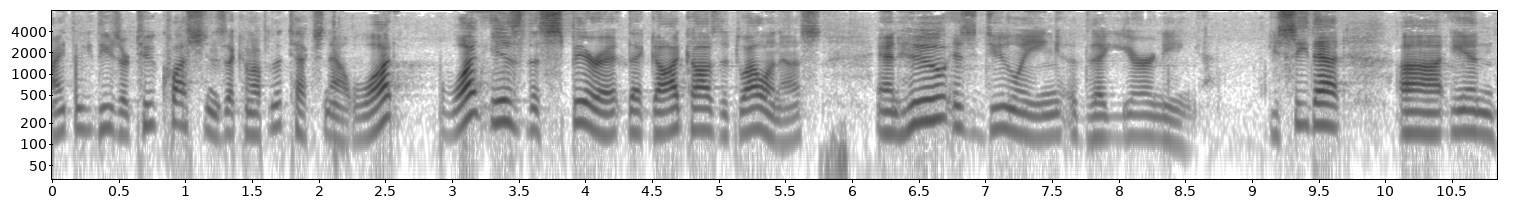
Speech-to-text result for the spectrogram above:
Right? These are two questions that come up in the text now. What, what is the spirit that God caused to dwell in us, and who is doing the yearning? You see that uh, in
